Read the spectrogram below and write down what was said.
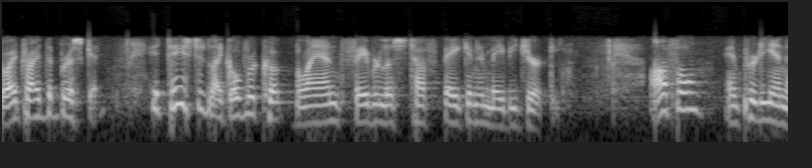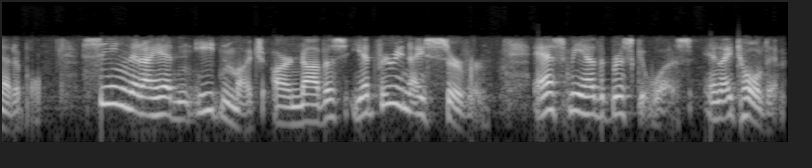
so I tried the brisket. It tasted like overcooked, bland, favorless, tough bacon and maybe jerky. Awful and pretty inedible. Seeing that I hadn't eaten much, our novice, yet very nice server, asked me how the brisket was, and I told him.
